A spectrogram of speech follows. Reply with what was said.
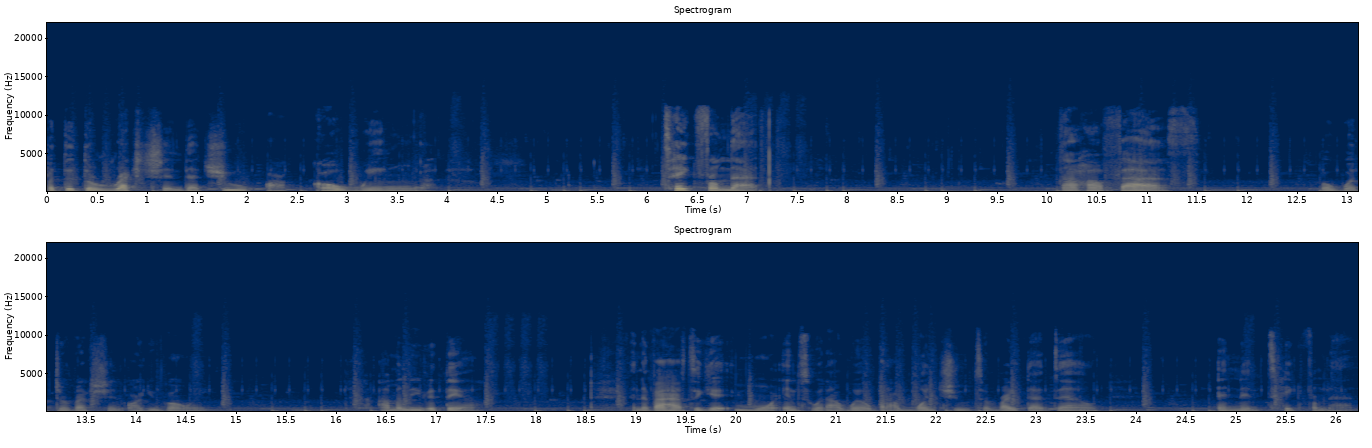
but the direction that you are going take from that. Not how fast, but what direction are you going? I'm going to leave it there. And if I have to get more into it, I will. But I want you to write that down and then take from that.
